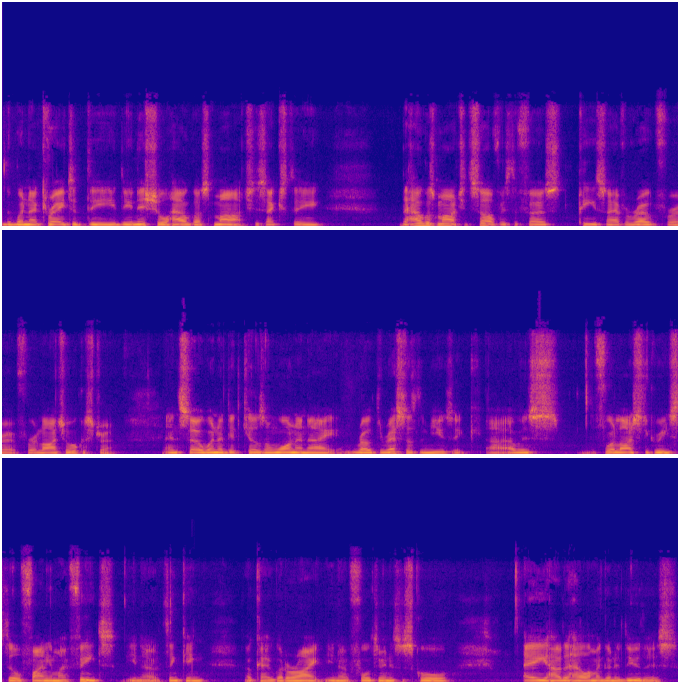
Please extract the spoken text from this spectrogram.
When I created the the initial Helghast March, is actually the Helghast March itself is the first piece I ever wrote for a, for a large orchestra. And so when I did Killzone 1 and I wrote the rest of the music, uh, I was, for a large degree, still finding my feet, you know, thinking, okay, I've got to write, you know, 40 minutes of score. A, how the hell am I going to do this?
